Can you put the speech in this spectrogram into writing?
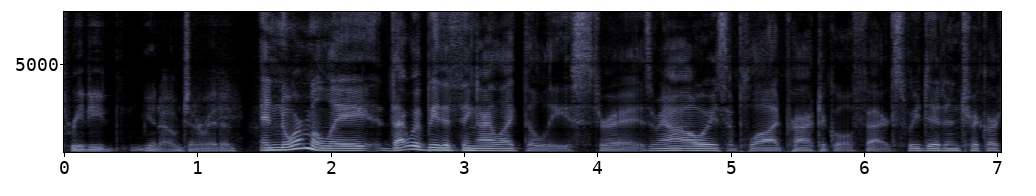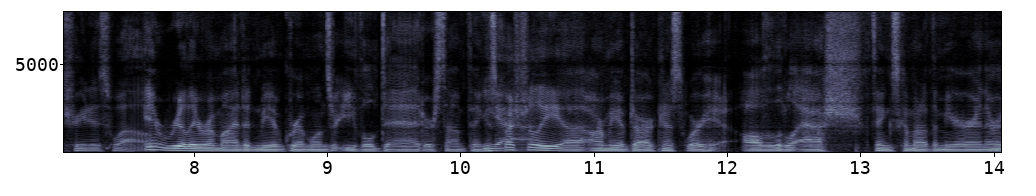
3D, you know, generated. And normally that would be the thing I like the least, right? I mean, I always applaud practical effects. We did in Trick 'r Treat as well. It really reminded me of Gremlins or Evil Dead or something, Yeah. especially uh, Army of Darkness, where he, all the little ash things come out of the mirror and they're Mm-hmm.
